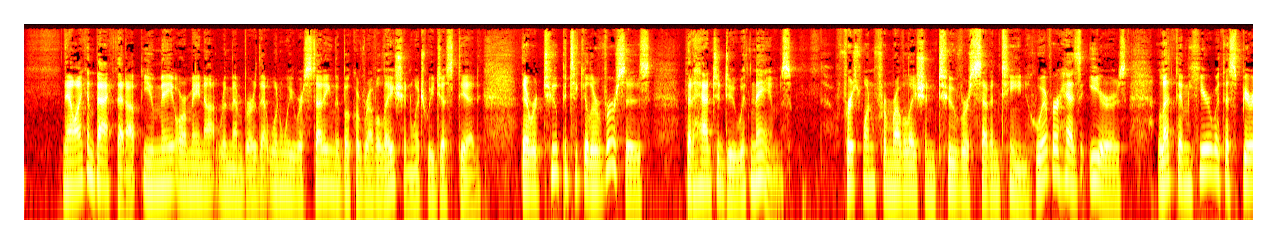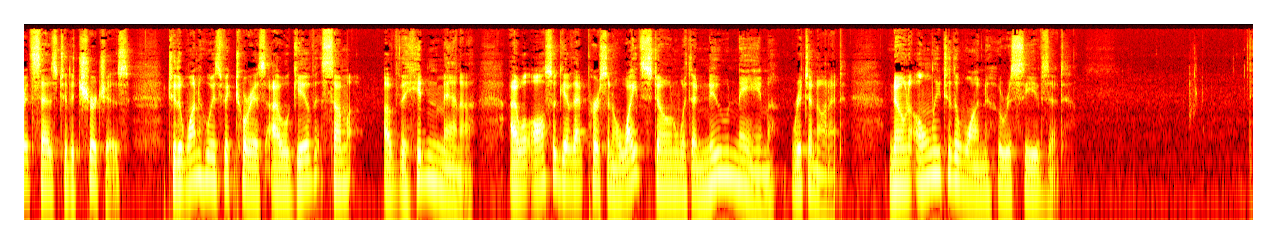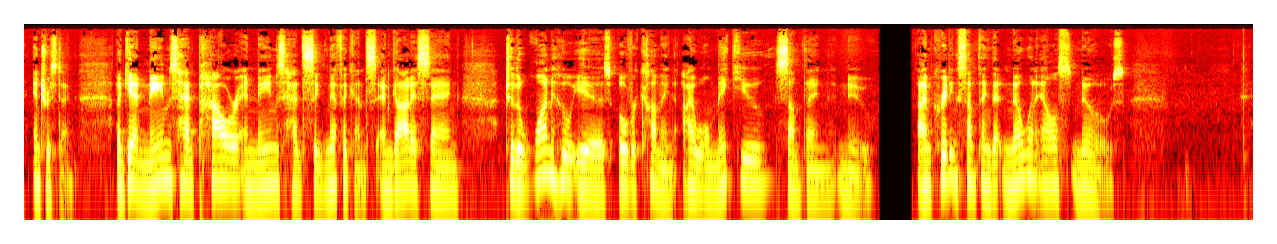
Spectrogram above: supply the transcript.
Now, I can back that up. You may or may not remember that when we were studying the book of Revelation, which we just did, there were two particular verses that had to do with names. First one from Revelation 2, verse 17 Whoever has ears, let them hear what the Spirit says to the churches. To the one who is victorious, I will give some of the hidden manna. I will also give that person a white stone with a new name written on it, known only to the one who receives it. Interesting. Again, names had power and names had significance, and God is saying, to the one who is overcoming, I will make you something new. I'm creating something that no one else knows.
